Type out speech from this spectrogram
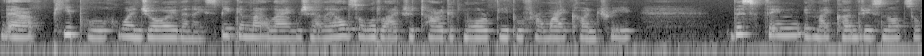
there are people who enjoy when I speak in my language and I also would like to target more people from my country. This thing in my country is not so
